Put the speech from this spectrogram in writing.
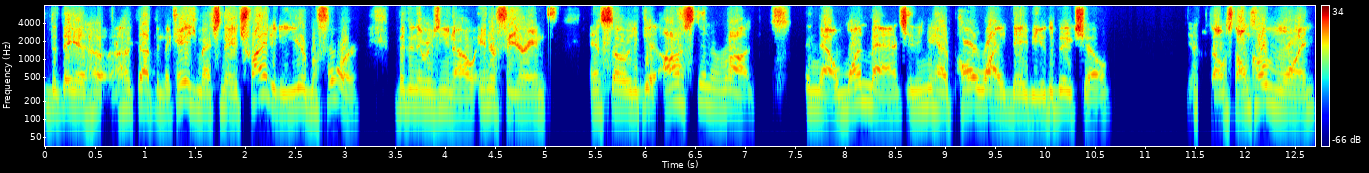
that they had hooked up in the cage match, and they had tried it a year before, but then there was you know interference. And so to get Austin and Rock in that one match, and then you had Paul White debut, the Big Show, Yep. Stone, Stone Cold won,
